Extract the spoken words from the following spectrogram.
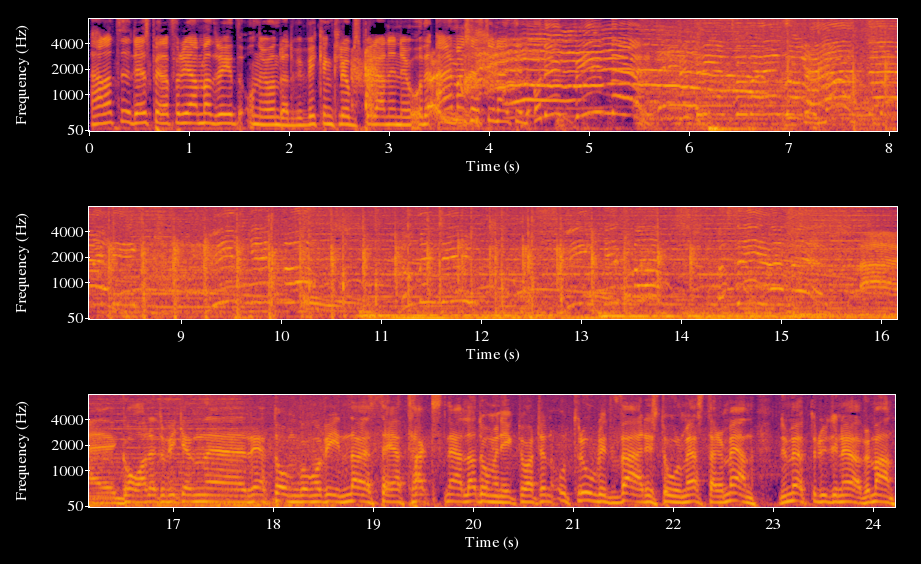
Han har tidigare spelat för Real Madrid och nu undrade vi vilken klubb spelar han i nu och det är Manchester United och vinner! Med galet och vilken eh, rätt omgång att vinna. Jag säger tack snälla Dominik, du har varit en otroligt värdig stormästare. Men nu mötte du din överman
